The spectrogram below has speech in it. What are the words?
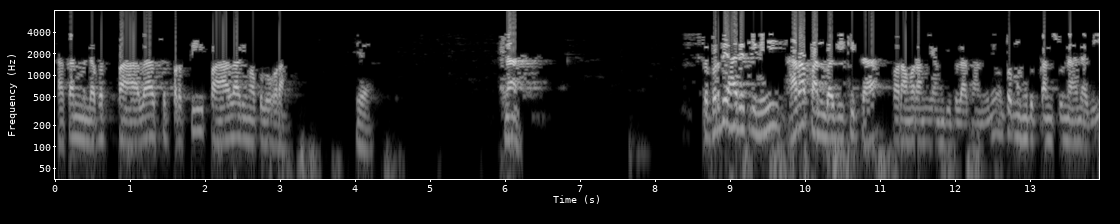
akan mendapat pahala seperti pahala 50 orang. Ya. Nah, seperti hadis ini, harapan bagi kita, orang-orang yang di belakang ini, untuk menghidupkan sunnah Nabi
